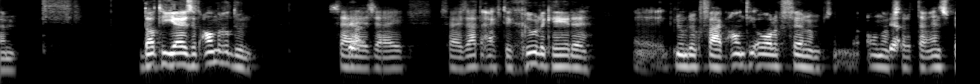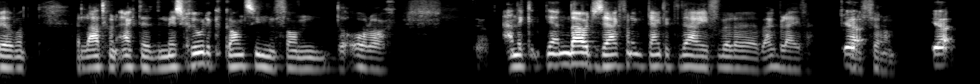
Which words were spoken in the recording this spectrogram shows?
Ehm, dat die juist het andere doen. Zij, Ja. zij, zij zetten echt de gruwelijkheden. Eh, ik noem het ook vaak anti-oorlogsfilms, ondanks Ja. dat het daarin speelt. Want het laat gewoon echt de, de meest gruwelijke kant zien van de oorlog. Ja. En, ik, ja, en daar wat je zegt, van, ik denk dat die daar even willen wegblijven. Ja. Bij die film. Ja.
